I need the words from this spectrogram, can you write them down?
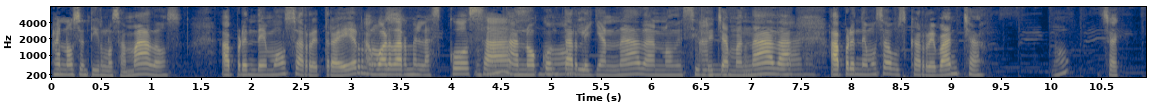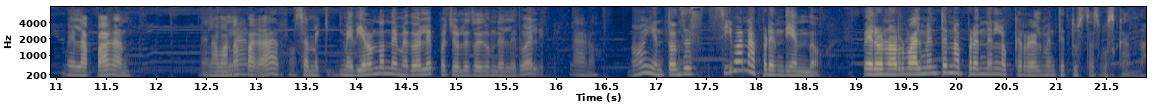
a no sentirnos amados, aprendemos a retraernos, A guardarme las cosas. A no, contarle ya nada, a no decirle A ya no más con- nada, aprendemos a buscar revancha, ¿no? O sea, me la pagan, me la van a pagar, o sea, me, me dieron donde me duele, pues yo les doy donde le duele, Claro. ¿no? Y entonces sí van aprendiendo, pero normalmente no aprenden lo que realmente tú estás buscando.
